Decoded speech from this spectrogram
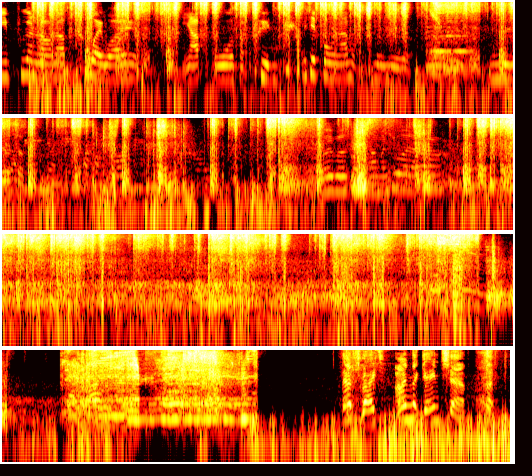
เรามีเพื่อนเรานะครับช่วยไว้ยับโปรสับขึ้นไม่ใช่โปรนะแบบมือมือมือสับขึ้น That's right, I'm the game champ.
